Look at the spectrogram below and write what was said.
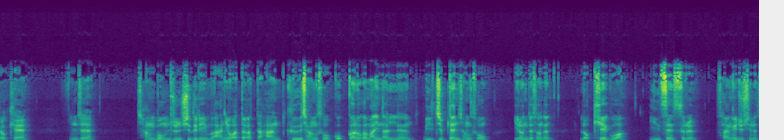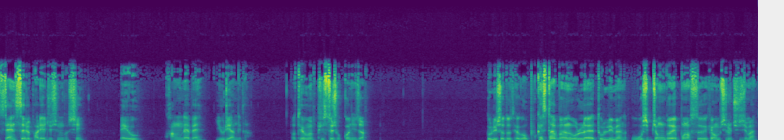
이렇게 이제 장범준 씨들이 많이 왔다 갔다 한 그 장소, 꽃가루가 많이 날리는 밀집된 장소 이런 데서는 럭키에그와 인센스를 사용해 주시는 센스를 발휘해 주시는 것이 매우 광랩에 유리합니다. 어떻게 보면 필수 조건이죠. 돌리셔도 되고 포켓스탑은 원래 돌리면 50 정도의 보너스 경험치를 주지만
